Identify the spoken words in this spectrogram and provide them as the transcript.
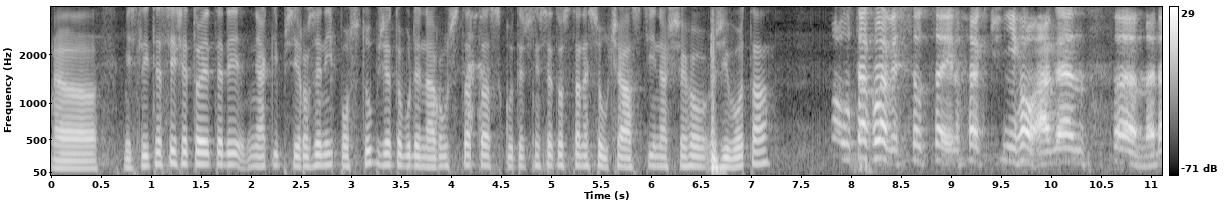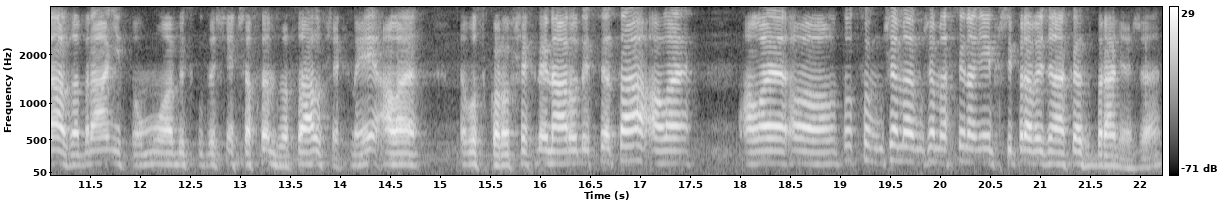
Uh, myslíte si, že to je tedy nějaký přirozený postup, že to bude narůstat a skutečně se to stane součástí našeho života? No, u takhle vysoce infekčního agent se nedá zabránit tomu, aby skutečně časem zasáhl všechny, ale, nebo skoro všechny národy světa, ale, ale to, co můžeme, můžeme si na něj připravit nějaké zbraně, že?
